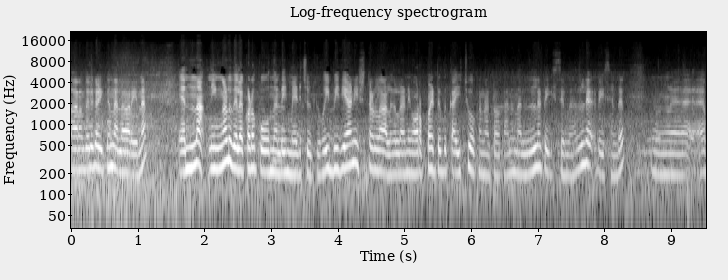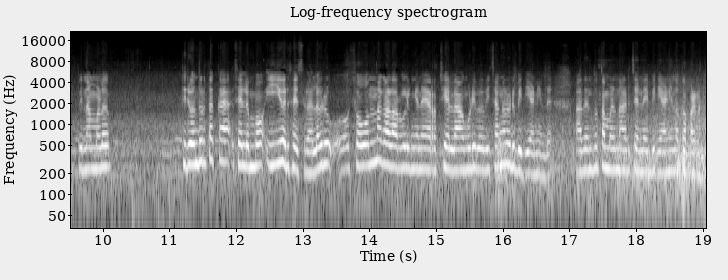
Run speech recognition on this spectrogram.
വേറെ എന്തെങ്കിലും കഴിക്കുന്നല്ല പറയുന്നത് എന്നാൽ നിങ്ങൾ ഇതിലെ കൂടെ പോകുന്നുണ്ടെങ്കിൽ മേടിച്ച് വെക്കുക ഈ ബിരിയാണി ഇഷ്ടമുള്ള ആളുകളാണെങ്കിൽ ഉറപ്പായിട്ട് ഇത് കഴിച്ചു നോക്കണം കേട്ടോ. കാരണം നല്ല ടേസ്റ്റ് ഉണ്ട്. നല്ല ടേസ്റ്റ് ഉണ്ട്. പിന്നെ നമ്മൾ തിരുവനന്തപുരത്തൊക്കെ ചെല്ലുമ്പോൾ ഈ ഒരു സൈസിലല്ല ഒരു ചുവന്ന കളറിൽ ഇങ്ങനെ ഇറച്ചി എല്ലാം കൂടി വേവിച്ച് അങ്ങനെ ഒരു ബിരിയാണി ഉണ്ട്. അതെന്തോ തമിഴ്നാട് ചെന്നൈ ബിരിയാണി എന്നൊക്കെ പറയണം.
